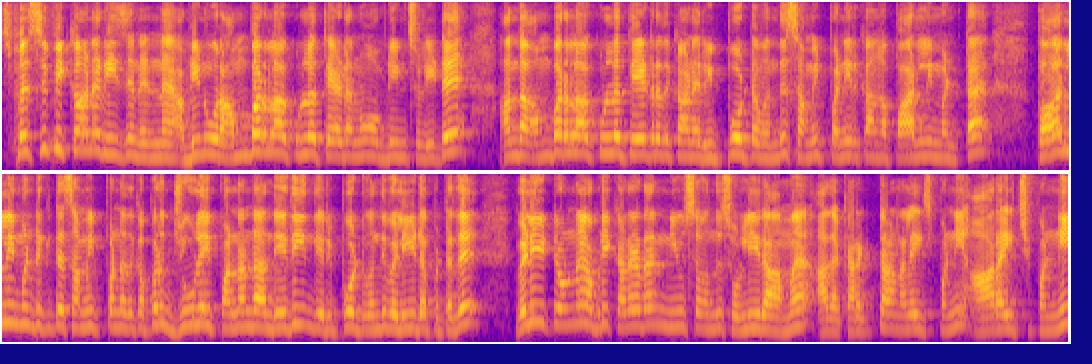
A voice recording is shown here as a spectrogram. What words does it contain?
ஸ்பெசிஃபிக்கான ரீசன் என்ன அப்படின்னு ஒரு அம்பர்லாக்குள்ளே தேடணும் அப்படின்னு சொல்லிட்டு அந்த அம்பர்லாக்குள்ளே தேடுறதுக்கான ரிப்போர்ட்டை வந்து சப்மிட் பண்ணியிருக்காங்க பார்லிமெண்ட்டை பார்லிமெண்ட்டுக்கிட்ட சப்மிட் பண்ணதுக்கப்புறம் ஜூலை பன்னெண்டாம் தேதி இந்த ரிப்போர்ட் வந்து வெளியிடப்பட்டது. வெளியிட்டோன்னே அப்படி கடகடன் நியூஸை வந்து சொல்லிடாம அதை கரெக்டாக அனலைஸ் பண்ணி ஆராய்ச்சி பண்ணி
